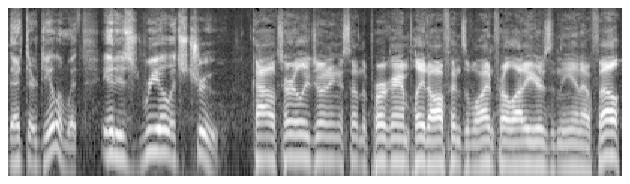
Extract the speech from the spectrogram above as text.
that they're dealing with. It is real. It's true. Kyle Turley joining us on the program, played offensive line for a lot of years in the NFL.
